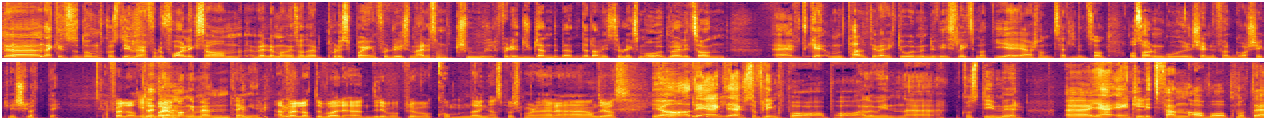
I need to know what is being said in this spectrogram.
det. eh, er ikke så dumt kostyme, for du får liksom veldig mange sånne plusspoeng, for du liksom er litt sånn kul fordi du genderbender. Da viser du liksom å, du er litt sånn jeg vet ikke om alternativ er riktig ord, men du viser liksom at jeg er sånn, sett litt sånn. Og så har du en god unnskyldning for å gå skikkelig slutty. Jeg føler at Det bare, tror jeg mange menn trenger. Jeg føler at du bare driver og prøver å komme deg unna spørsmålet her, eh, Andreas. Ja, det er, jeg er ikke så flink på, på halloween-kostymer. Eh, jeg er egentlig litt fan av å på en måte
